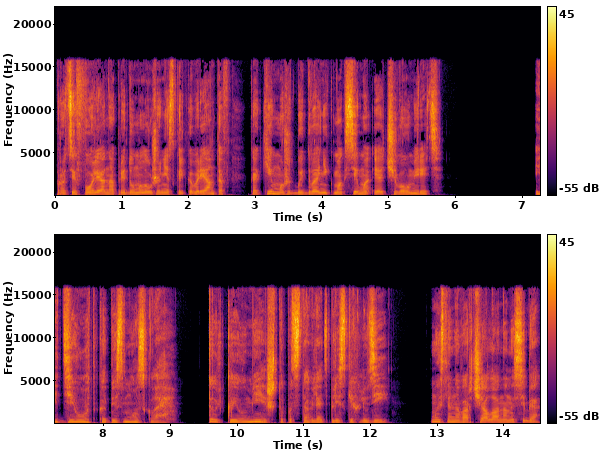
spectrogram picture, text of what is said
Против воли она придумала уже несколько вариантов, каким может быть двойник Максима и от чего умереть. «Идиотка безмозглая. Только и умеешь, что подставлять близких людей», мысленно ворчала она на себя.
